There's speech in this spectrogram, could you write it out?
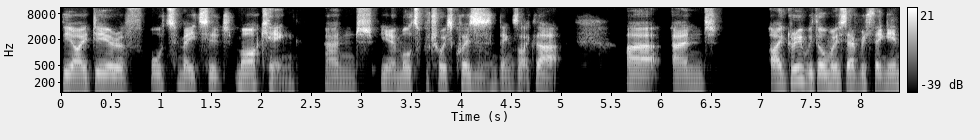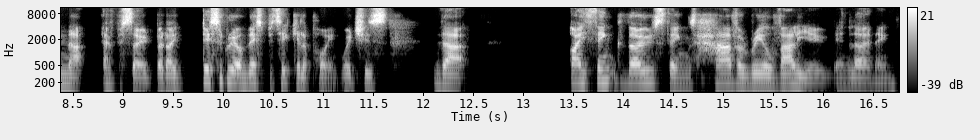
the idea of automated marking and you know multiple choice quizzes and things like that. Uh, and I agree with almost everything in that episode, but I disagree on this particular point, which is that I think those things have a real value in learning.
